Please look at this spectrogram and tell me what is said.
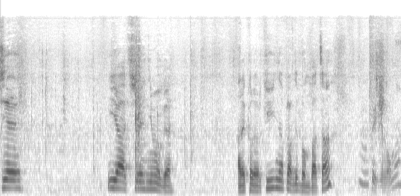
cię... Ja cię nie mogę. Ale kolorki naprawdę bomba, co? To jest zielona?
